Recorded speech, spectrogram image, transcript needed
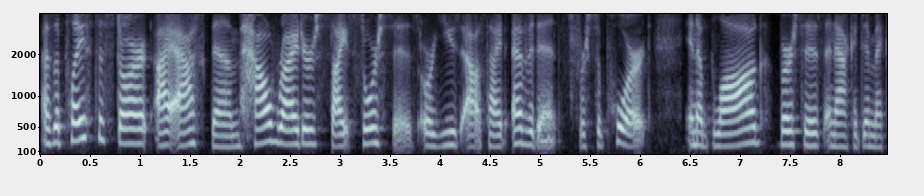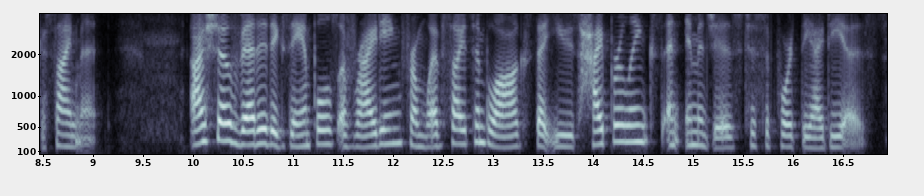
As a place to start, I ask them how writers cite sources or use outside evidence for support in a blog versus an academic assignment. I show vetted examples of writing from websites and blogs that use hyperlinks and images to support the ideas.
